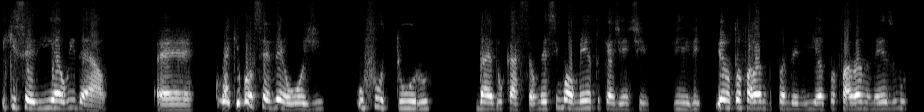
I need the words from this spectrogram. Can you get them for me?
e que seria o ideal. É, como é que você vê hoje o futuro da educação, nesse momento que a gente vive? E eu não estou falando de pandemia, eu estou falando mesmo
